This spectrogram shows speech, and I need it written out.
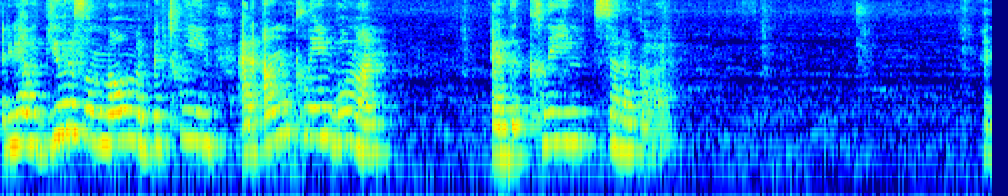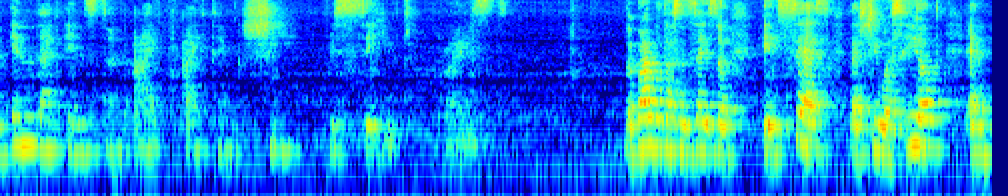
And you have a beautiful moment between an unclean woman and the clean Son of God. And in that instant, I I think she received Christ. The Bible doesn't say so. It says that she was healed and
